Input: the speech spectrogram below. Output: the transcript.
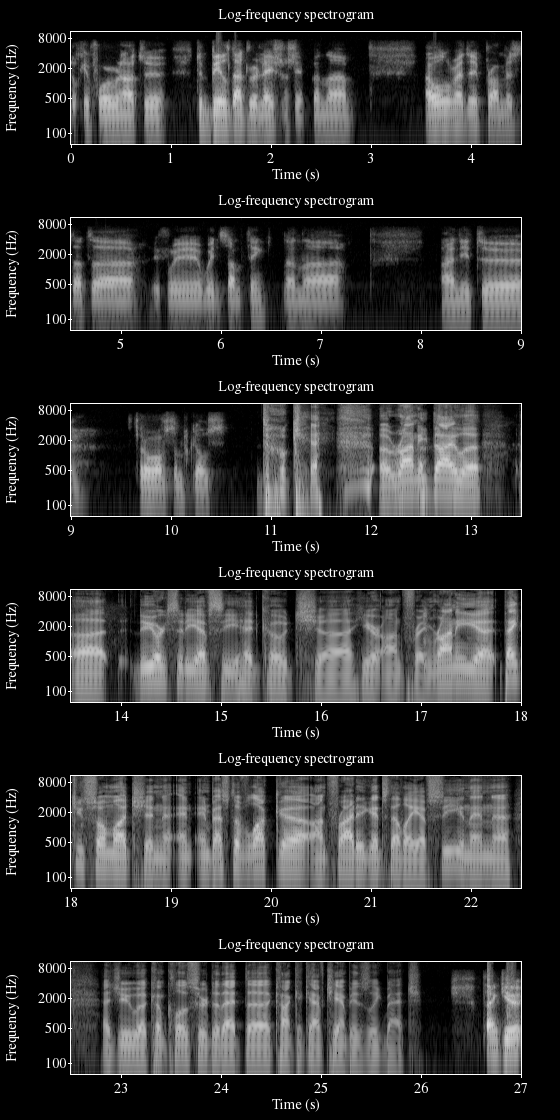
looking forward now to to build that relationship. And uh, I already promised that uh, if we win something, then uh, I need to throw off some clothes. Okay, uh, Ronny Deila. Uh, New York City FC head coach uh, here on Frame. Ronny, uh, thank you so much, and and, and best of luck uh, on Friday against LAFC, and then uh, as you come closer to that Concacaf Champions League match. Thank you.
